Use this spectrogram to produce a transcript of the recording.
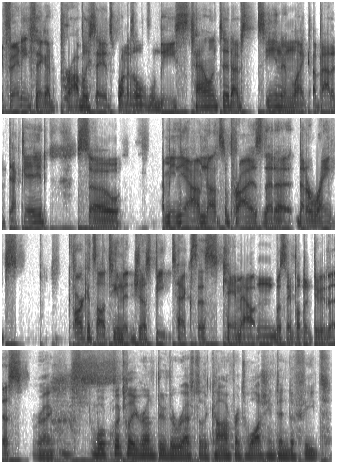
if anything, I'd probably say it's one of the least talented I've seen in like about a decade. So, I mean, yeah, I'm not surprised that a that a ranked Arkansas team that just beat Texas came out and was able to do this. Right. We'll quickly run through the rest of the conference. Washington defeats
